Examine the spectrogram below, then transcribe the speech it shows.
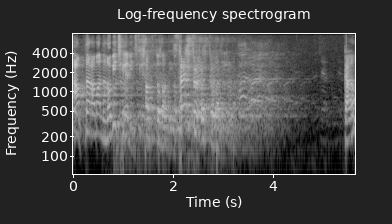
আপনার আমার নবী ছিলেন কারণ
